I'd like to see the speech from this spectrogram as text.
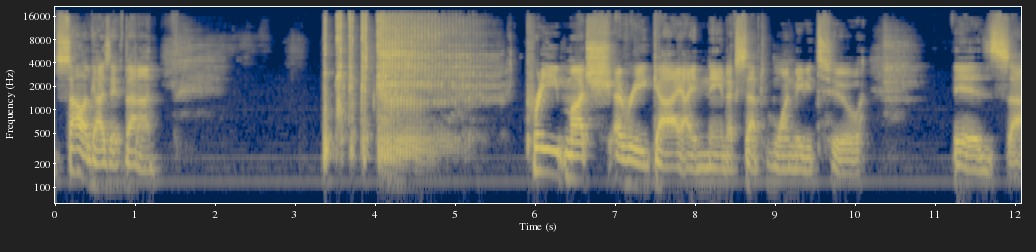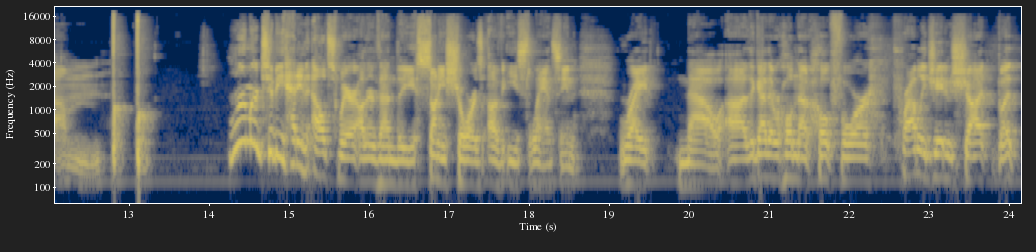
solid guys they've been on. Pretty much every guy I named, except one, maybe two, is um, rumored to be heading elsewhere other than the sunny shores of East Lansing right now. Uh, the guy that we're holding out hope for, probably Jaden Schutt, but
